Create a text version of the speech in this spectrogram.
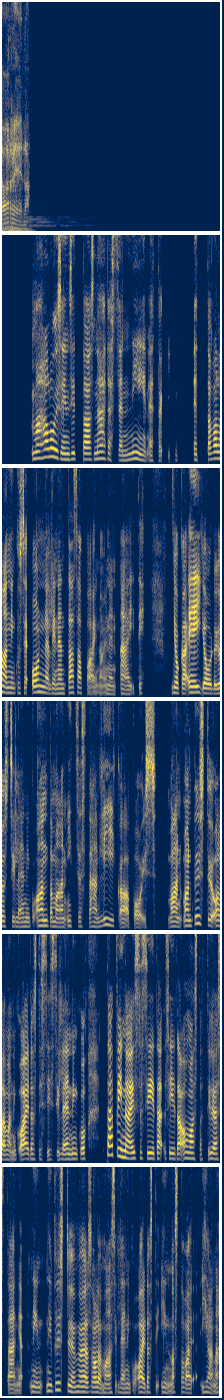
Areena. Mä haluaisin sitten taas nähdä sen niin, että, että tavallaan niin kuin se onnellinen, tasapainoinen äiti, joka ei joudu just silleen niin kuin antamaan itsestään liikaa pois, vaan, vaan pystyy olemaan niin aidosti siis silleen niin täpinöissä siitä, siitä omasta työstään, ja, niin, niin pystyy myös olemaan silleen niin aidosti innostava ja ihana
